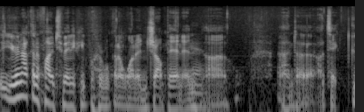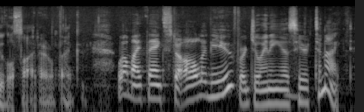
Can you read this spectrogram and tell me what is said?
you're not going to find too many people who are going to want to jump in and. Yeah. Uh, and uh, take Google's side, I don't think. Well, my thanks to all of you for joining us here tonight.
